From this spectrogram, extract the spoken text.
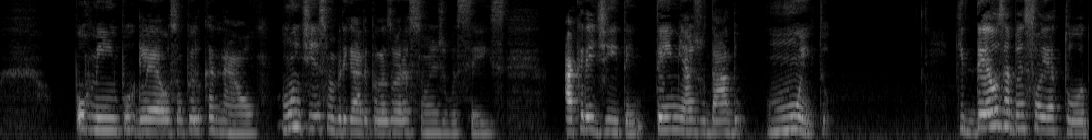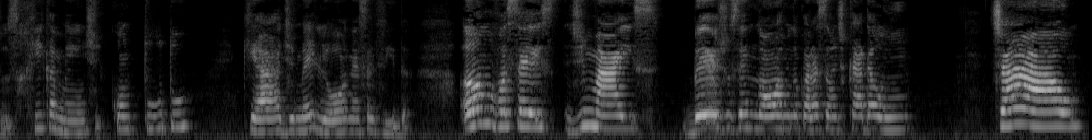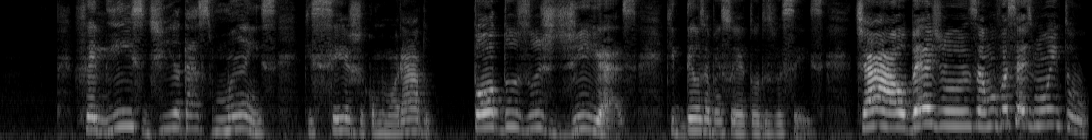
por mim, por Gleuson, pelo canal. Muitíssimo obrigada pelas orações de vocês. Acreditem, tem me ajudado muito. Que Deus abençoe a todos ricamente com tudo que há de melhor nessa vida. Amo vocês demais. Beijos enormes no coração de cada um. Tchau! Feliz Dia das Mães, que seja comemorado todos os dias. Que Deus abençoe a todos vocês. Tchau, beijos, amo vocês muito.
